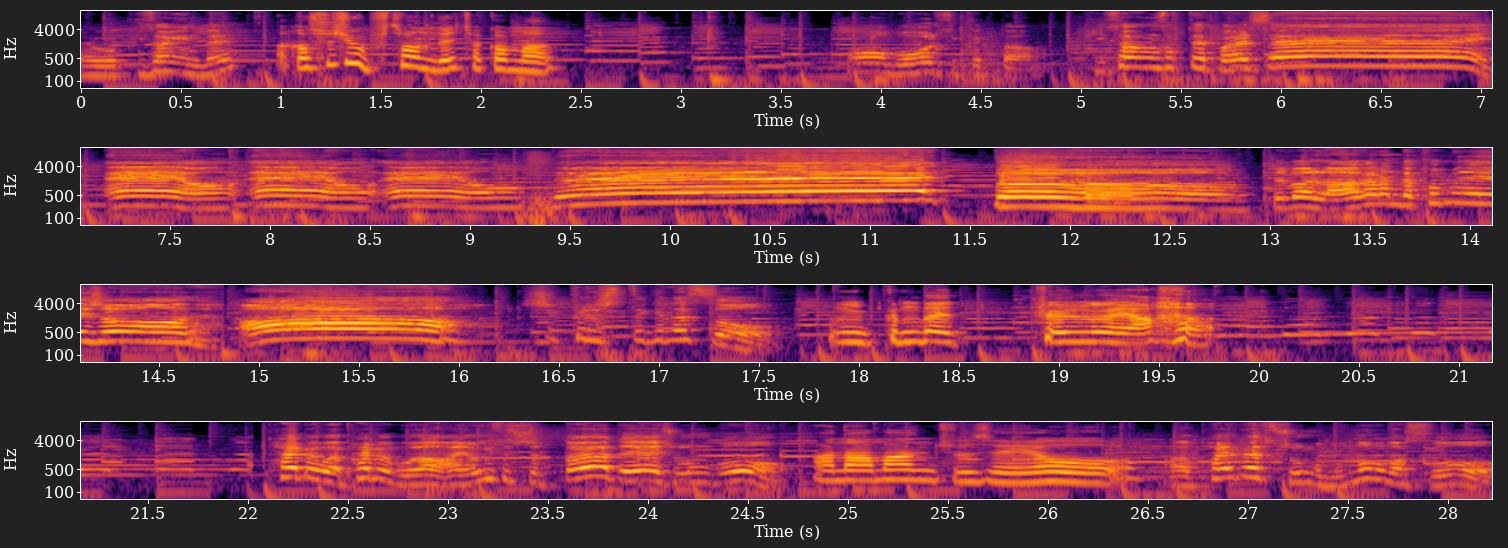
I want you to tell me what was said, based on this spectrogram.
이거 비상인데? 아까 수식어 붙였는데? 잠깐만 어 먹을 수 있겠다 비상사태 발생 에용 에용 에용 네 뻥. 제발 라가란다 콤비네이션 아 시크릿이 뜨긴 했어 음 근데 별로야. 800 뭐야 800 뭐야? 아 여기서 진짜 떠야 돼 좋은 거아 하나만 주세요. 800에서 좋은 거 못 먹어봤어.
